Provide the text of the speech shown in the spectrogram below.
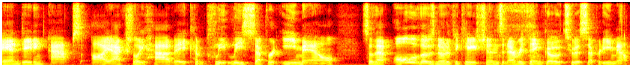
and dating apps, I actually have a completely separate email so that all of those notifications and everything go to a separate email.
